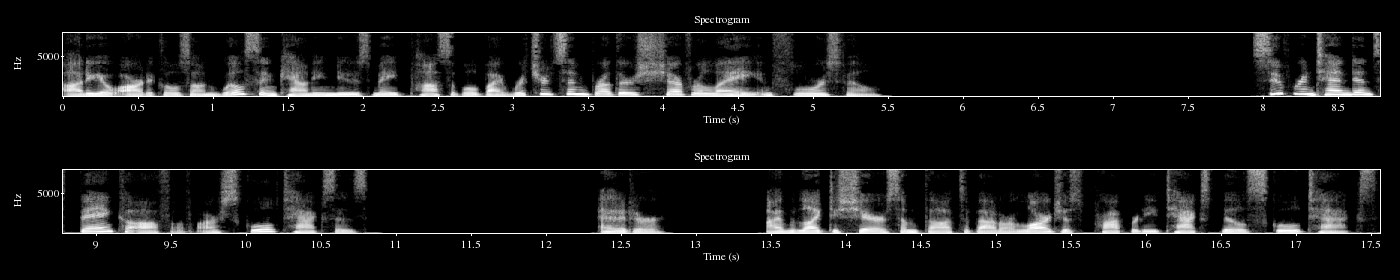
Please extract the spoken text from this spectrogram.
Audio articles on Wilson County News made possible by Richardson Brothers Chevrolet in Floresville. Superintendents bank off of our school taxes. Editor I would like to share some thoughts about our largest property tax bill school tax.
